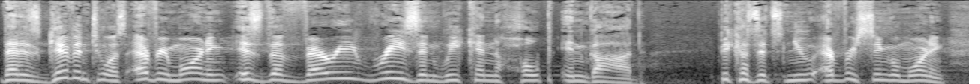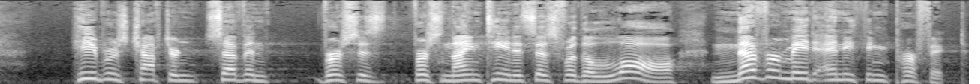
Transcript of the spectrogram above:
that is given to us every morning is the very reason we can hope in God because it's new every single morning. Hebrews chapter 7 verses verse 19 it says for the law never made anything perfect.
